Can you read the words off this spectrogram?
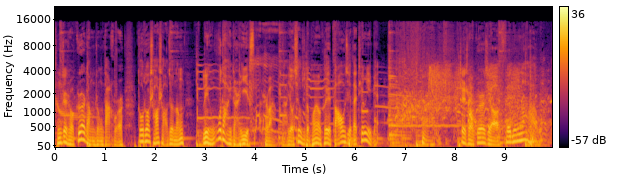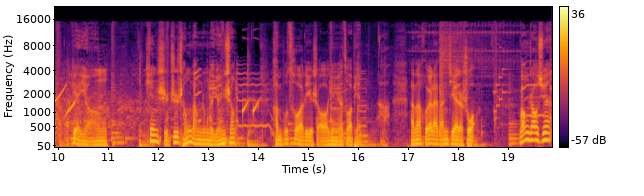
从这首歌当中，大伙儿多多少少就能领悟到一点意思，是吧？啊，有兴趣的朋友可以倒起再听一遍。这首歌叫《Feeling Love》，电影《天使之城》当中的原声，很不错的一首音乐作品啊。那咱回来，咱接着说，王昭轩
